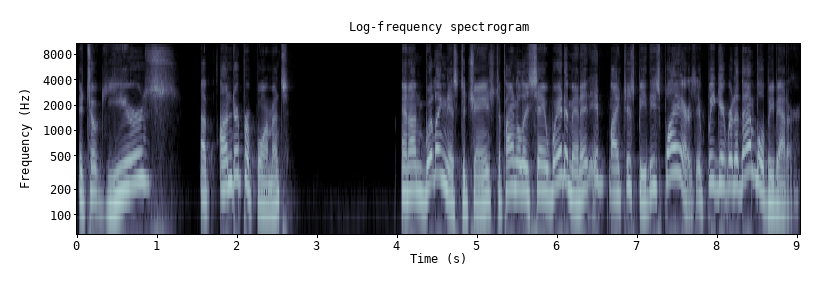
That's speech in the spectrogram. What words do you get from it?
It took years of underperformance and unwillingness to change to finally say, wait a minute, it might just be these players. If we get rid of them, we'll be better.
